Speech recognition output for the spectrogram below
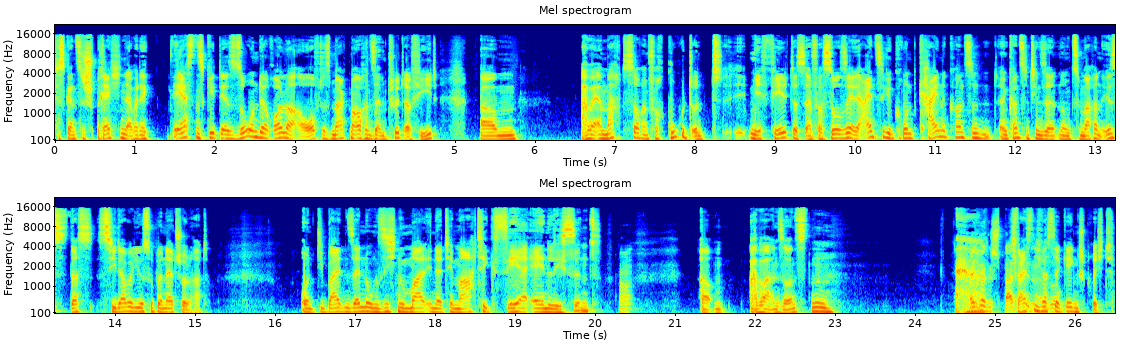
das Ganze sprechen, aber der, erstens geht der so in der Rolle auf, das merkt man auch in seinem Twitter-Feed. Ähm, aber er macht es auch einfach gut und mir fehlt das einfach so sehr. Der einzige Grund, keine äh, Konstantin-Sendung zu machen, ist, dass CW Supernatural hat und die beiden Sendungen sich nun mal in der Thematik sehr ähnlich sind. Ja. Um, aber ansonsten. Äh, gespannt ich weiß nicht, was also, dagegen spricht.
